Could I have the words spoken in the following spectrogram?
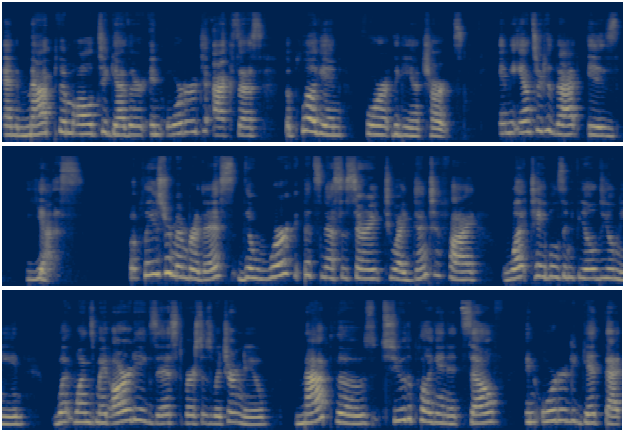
and map them all together in order to access the plugin for the Gantt charts? And the answer to that is yes. But please remember this the work that's necessary to identify what tables and fields you'll need, what ones might already exist versus which are new, map those to the plugin itself in order to get that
